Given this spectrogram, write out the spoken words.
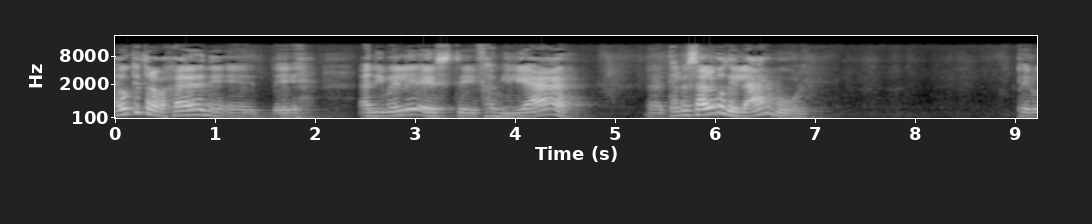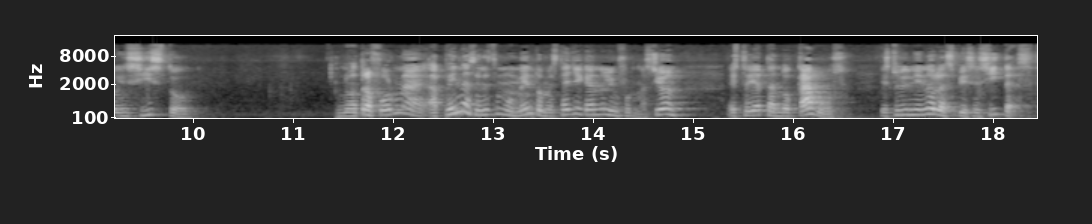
algo que trabajar eh, eh, a nivel este, familiar, eh, tal vez algo del árbol. Pero insisto, no otra forma, apenas en este momento me está llegando la información, estoy atando cabos, estoy uniendo las piececitas.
